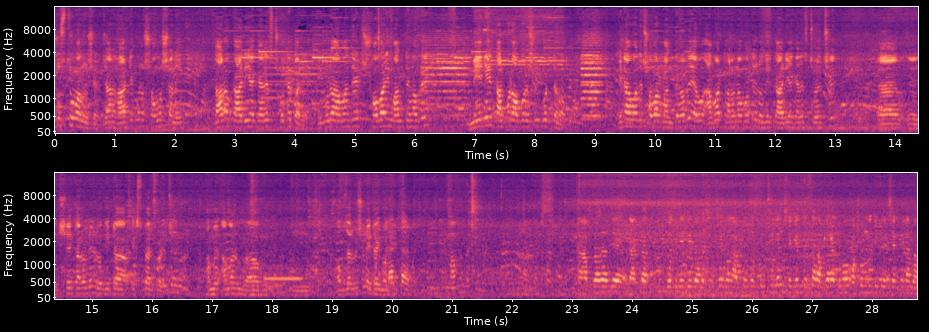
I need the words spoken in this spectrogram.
সুস্থ মানুষের, যার হার্টে কোনো সমস্যা নেই, তারও কার্ডিয়াক অ্যারেস্ট হতে পারে। এগুলো আমাদের সবারই মানতে হবে, মেনে তারপর অপারেশন করতে হবে। এটা আমাদের সবার মানতে হবে এবং আমার ধারণা মতে রোগীর কার্ডিয়াক অ্যারেস্ট হয়েছে। সেই কারণে রোগীটা এক্সপায়ার করেছে। আমি আমার অবজারভেশন এটাই বলে। আপনারা যে ডাক্তার প্রতিনিধি দল এসেছে এবং আপনি উপস্থিত ছিলেন সেক্ষেত্রে স্যার আপনারা কোনো অসঙ্গতি পেয়েছেন কিনা বা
